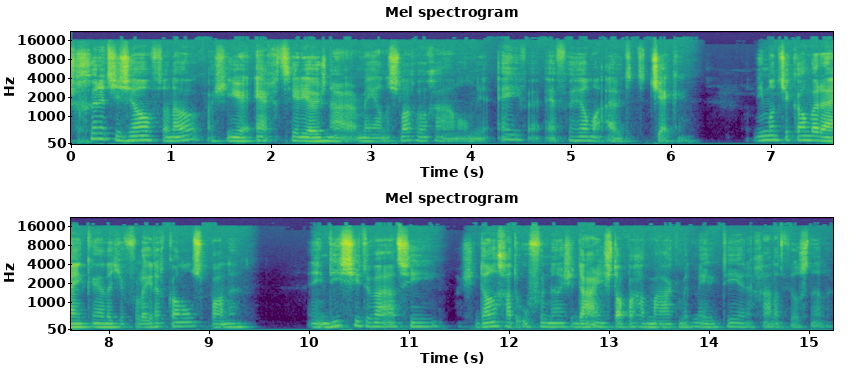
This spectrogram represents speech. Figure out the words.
Dus gun het jezelf dan ook, als je hier echt serieus naar mee aan de slag wil gaan, om je even, even helemaal uit te checken. Dat niemand je kan bereiken, dat je volledig kan ontspannen. En in die situatie, als je dan gaat oefenen, als je daar je stappen gaat maken met mediteren, gaat dat veel sneller.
